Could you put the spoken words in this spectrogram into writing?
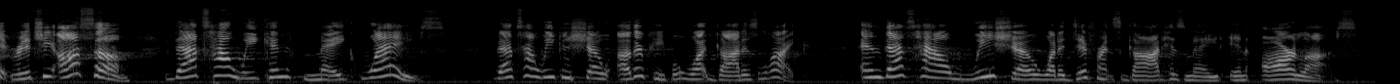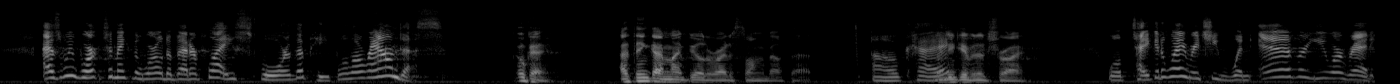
it, Richie. Awesome. That's how we can make waves. That's how we can show other people what God is like. And that's how we show what a difference God has made in our lives as we work to make the world a better place for the people around us. Okay. I think I might be able to write a song about that. Okay. Let me give it a try. Well, take it away, Richie, whenever you are ready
